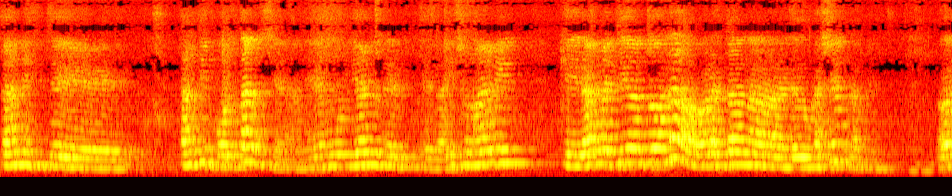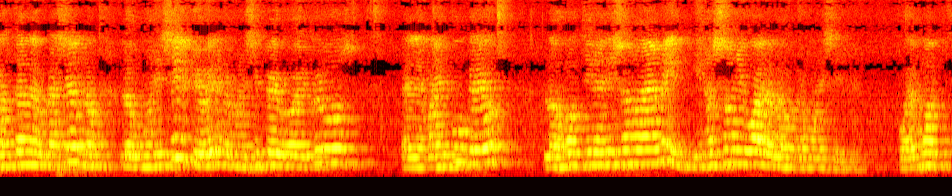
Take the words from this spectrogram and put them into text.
tan, este, tanta importancia a nivel mundial de, la ISO 9000 que la han metido en todos lados, ahora está en la, educación también. Ahora está en la educación, los, municipios, ¿eh? el municipio de Godoy Cruz, el de Maipú creo, los dos tienen ISO 9000 y no son iguales a los otros municipios. Podemos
